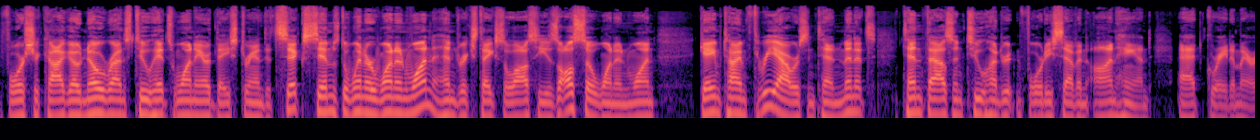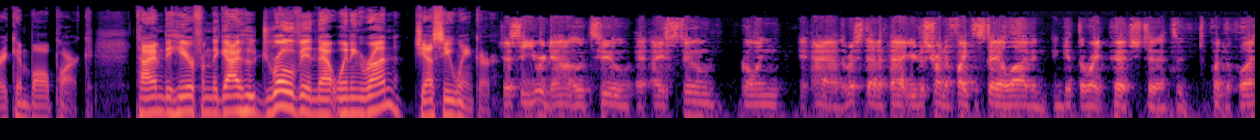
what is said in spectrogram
For Chicago, no runs, two hits, one error. They stranded six. Sims, the winner, 1 and 1. Hendriks takes the loss. He is also 1 and 1. Game time, 3 hours and 10 minutes, 10,247 on hand at Great American Ballpark. Time to hear from the guy who drove in that winning run, Jesse Winker. Jesse, you were down 0 2. I assume going uh, the rest of that at bat, you're just trying to fight to stay alive and, and get the right pitch to, to, to, put into play.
